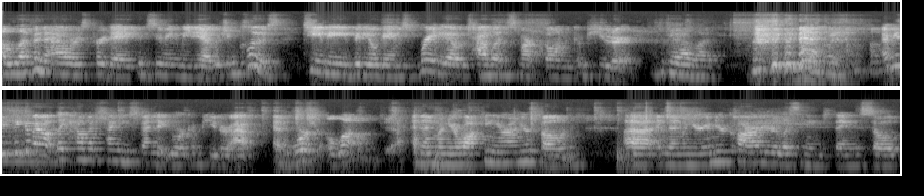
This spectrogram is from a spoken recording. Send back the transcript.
11 hours per day consuming media, which includes TV, video games, radio, tablet, smartphone, computer. Okay, I lied. I mean, think about like how much time you spend at your computer at, at work alone. Yeah. And then when you're walking, you're on your phone. Uh, and then when you're in your car, you're listening to things. So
